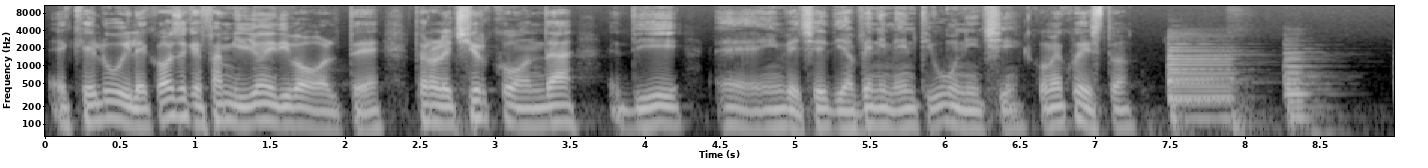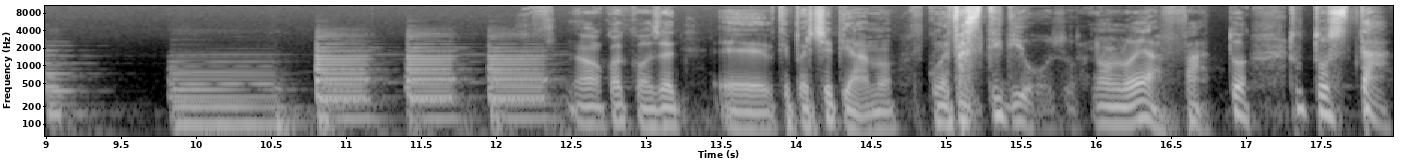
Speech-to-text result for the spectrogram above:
è che lui le cose che fa milioni di volte, però le circonda di, eh, invece di avvenimenti unici, come questo. Qualcosa eh, che percepiamo come fastidioso, non lo è affatto, tutto sta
